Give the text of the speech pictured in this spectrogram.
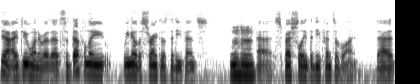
Yeah, I do wonder about that. So definitely, we know the strength is the defense, Mm-hmm. uh, especially the defensive line. That,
